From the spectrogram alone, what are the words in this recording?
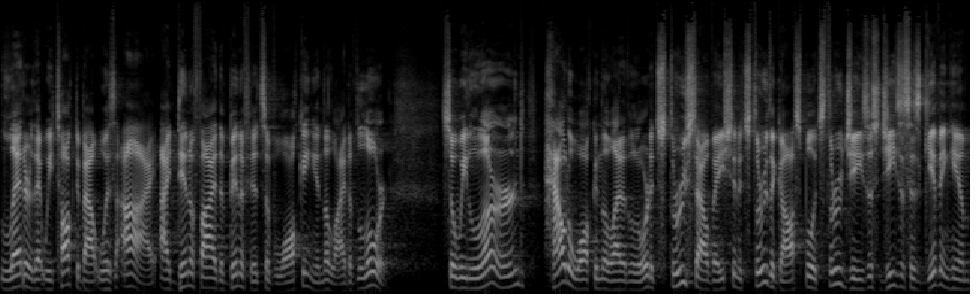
letter that we talked about was I, identify the benefits of walking in the light of the Lord. So we learned how to walk in the light of the Lord. It's through salvation, it's through the gospel, it's through Jesus. Jesus is giving him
